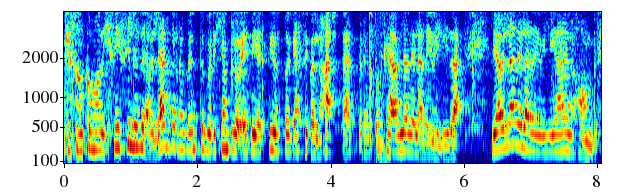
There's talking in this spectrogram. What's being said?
que son como difíciles de hablar de repente, por ejemplo, es divertido esto que hace con los hashtags, pero entonces habla de la debilidad, y habla de la debilidad de los hombres,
